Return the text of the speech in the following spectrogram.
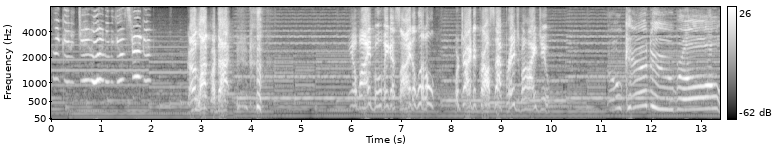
I'm gonna train hard to become stronger. Good luck with that. you mind moving aside a little? We're trying to cross that bridge behind you. No can do, bro.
